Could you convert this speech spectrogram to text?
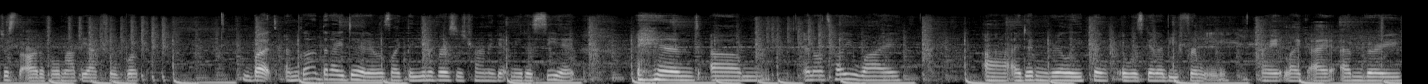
just the article, not the actual book. But I'm glad that I did. It was like the universe was trying to get me to see it, and um, and I'll tell you why. Uh, I didn't really think it was gonna be for me, right? Like I, I'm very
